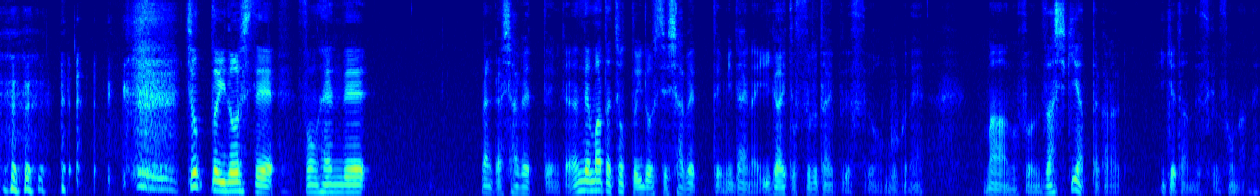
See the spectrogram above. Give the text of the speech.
ちょっと移動してその辺でなんか喋ってみたいな。でまたちょっと移動して喋ってみたいな意外とするタイプですよ。僕ね。まああのその座敷やったから行けたんですけどそんなんね。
